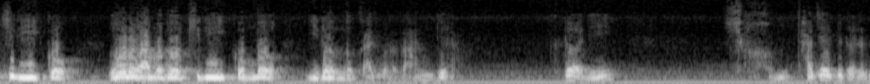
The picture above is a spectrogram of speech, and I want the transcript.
길이 있고 어로가 모두 길이 있고 뭐 이런 것 가지고는 안 돼. 그러니 좀 다재비를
